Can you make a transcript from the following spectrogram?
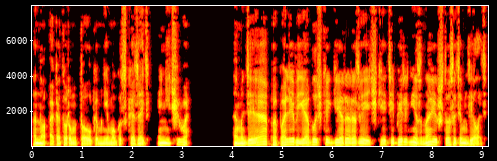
но о котором толком не могут сказать ничего. МДА попали в яблочко геры-разведчики, теперь не знают, что с этим делать.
